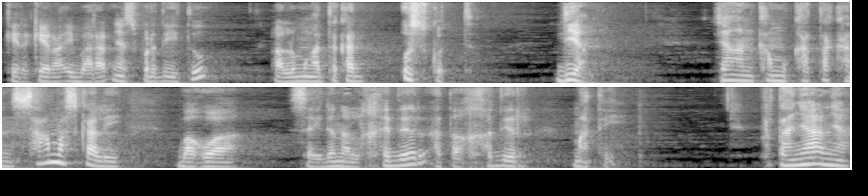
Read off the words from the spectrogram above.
kira-kira ibaratnya seperti itu, lalu mengatakan, uskut, diam jangan kamu katakan sama sekali bahwa Sayyidina Al-Khidir atau Khadir mati. Pertanyaannya,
